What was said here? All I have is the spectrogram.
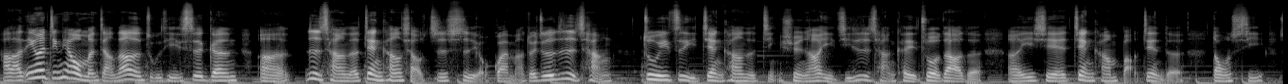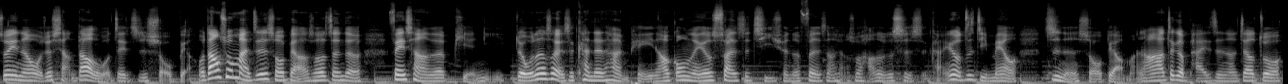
好了，因为今天我们讲到的主题是跟呃日常的健康小知识有关嘛，对，就是日常注意自己健康的警讯，然后以及日常可以做到的呃一些健康保健的东西。所以呢，我就想到了我这只手表。我当初买这只手表的时候，真的非常的便宜。对我那时候也是看在它很便宜，然后功能又算是齐全的份上，想说好，那我就试试看。因为我自己没有智能手表嘛，然后它这个牌子呢叫做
